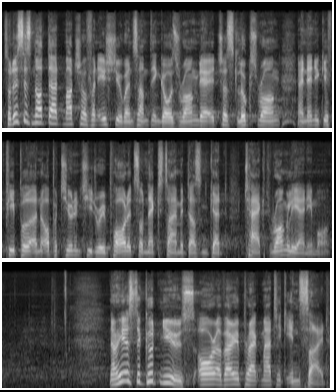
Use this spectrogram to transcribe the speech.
So this is not that much of an issue when something goes wrong there. It just looks wrong, and then you give people an opportunity to report it so next time it doesn't get tagged wrongly anymore. Now here's the good news, or a very pragmatic insight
